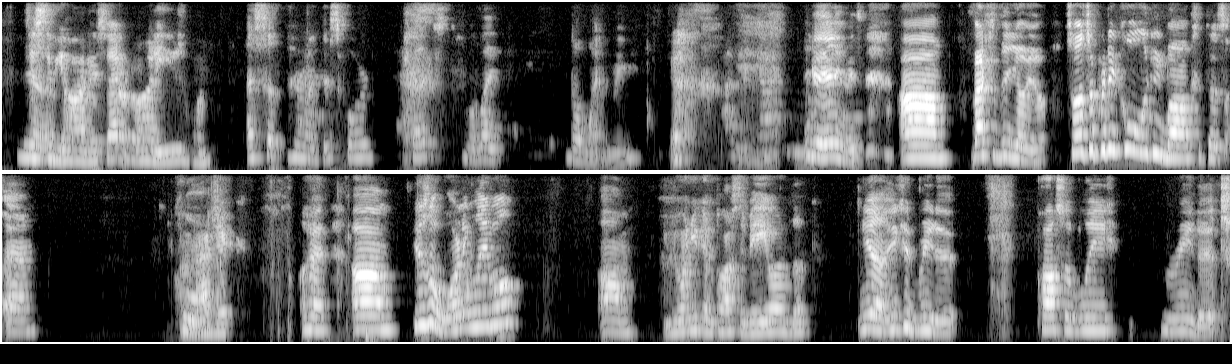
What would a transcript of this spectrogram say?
Just to be honest, I don't know how to use one. I sent him a Discord text, but like, don't win me. Okay, anyways, um, back to the yo-yo. So it's a pretty cool looking box. It says um, cool. Magic. Okay, um, here's a warning label. Um, you want, you can pause the video and look. yeah, you can read it. Possibly read it.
